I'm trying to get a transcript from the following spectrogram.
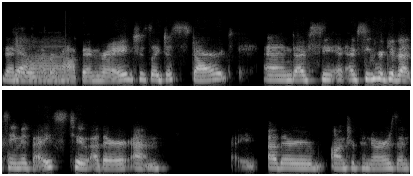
then yeah. it'll never happen, right? She's like, just start. And I've seen I've seen her give that same advice to other um, other entrepreneurs and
